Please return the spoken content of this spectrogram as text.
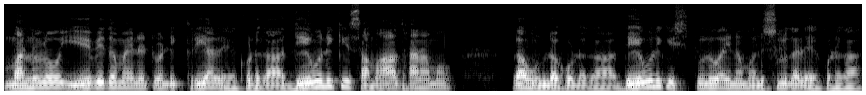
మనలో ఏ విధమైనటువంటి క్రియ లేకుండా దేవునికి సమాధానముగా ఉండకుండా దేవునికి ఇష్టలు అయిన మనుషులుగా లేకుండా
